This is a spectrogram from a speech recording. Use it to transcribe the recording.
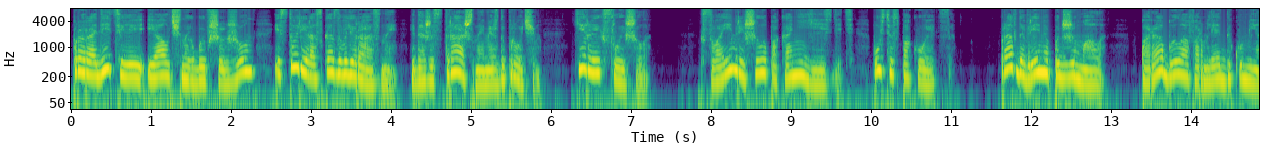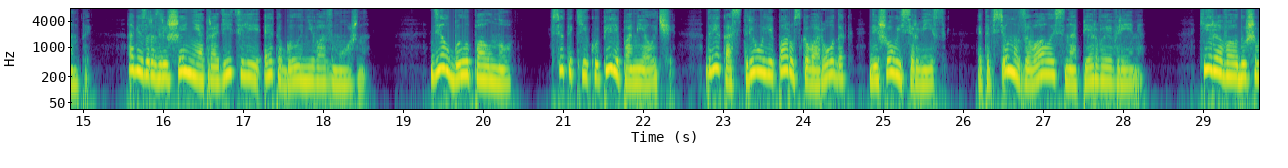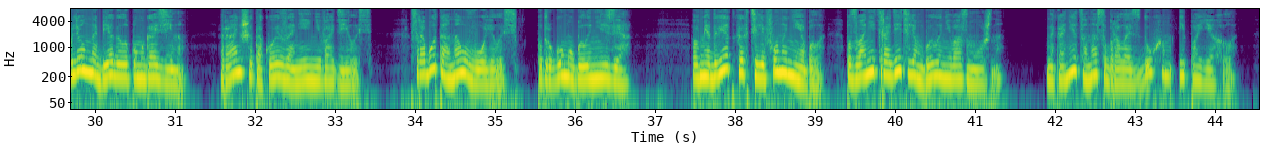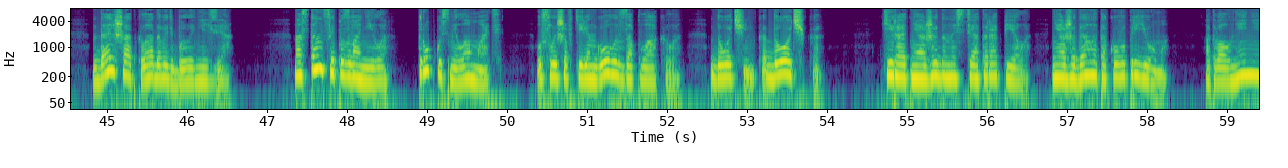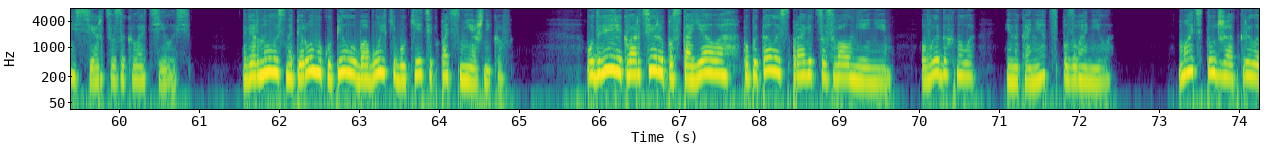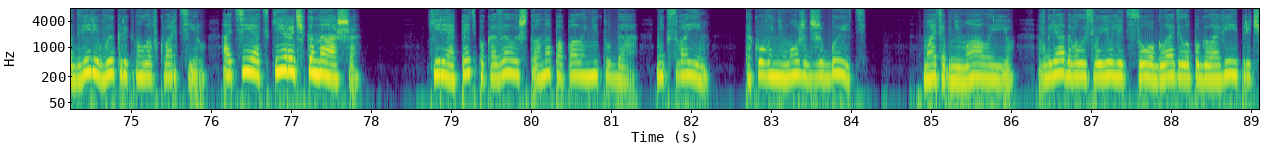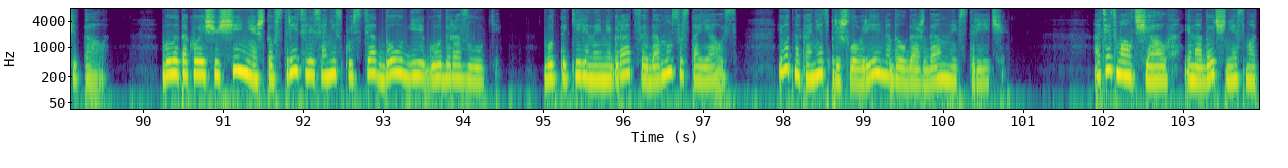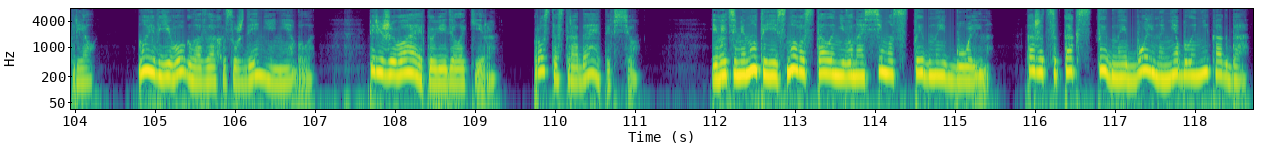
Про родителей и алчных бывших жен истории рассказывали разные, и даже страшные, между прочим. Кира их слышала. К своим решила пока не ездить, пусть успокоится. Правда, время поджимало, пора было оформлять документы, а без разрешения от родителей это было невозможно. Дел было полно. все таки купили по мелочи. Две кастрюли, пару сковородок, дешевый сервиз. Это все называлось на первое время. Кира воодушевленно бегала по магазинам. Раньше такое за ней не водилось. С работы она уволилась, по-другому было нельзя. В медведках телефона не было, позвонить родителям было невозможно. Наконец она собралась с духом и поехала. Дальше откладывать было нельзя. На станции позвонила, трубку сняла мать. Услышав Кирин голос, заплакала. «Доченька, дочка!» Кира от неожиданности оторопела, не ожидала такого приема. От волнения сердце заколотилось. Вернулась на перрон и купила у бабульки букетик подснежников. У двери квартиры постояла, попыталась справиться с волнением, выдохнула и, наконец, позвонила. Мать тут же открыла дверь и выкрикнула в квартиру. «Отец, Кирочка наша!» Кире опять показалось, что она попала не туда, не к своим. Такого не может же быть. Мать обнимала ее, вглядывалась в ее лицо, гладила по голове и причитала. Было такое ощущение, что встретились они спустя долгие годы разлуки. Будто Кирина эмиграция давно состоялась, и вот, наконец, пришло время долгожданной встречи. Отец молчал и на дочь не смотрел, но и в его глазах осуждения не было. «Переживает», — увидела Кира. «Просто страдает, и все. И в эти минуты ей снова стало невыносимо стыдно и больно. Кажется, так стыдно и больно не было никогда.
